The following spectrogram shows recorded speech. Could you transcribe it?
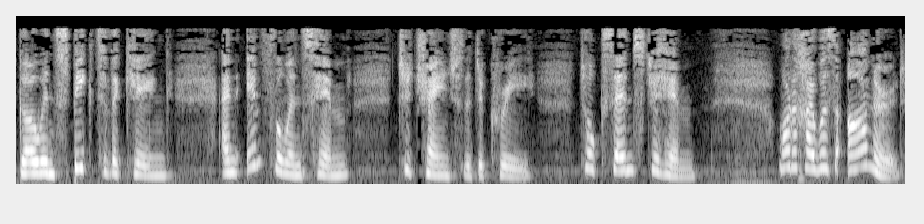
go and speak to the king and influence him to change the decree? Talk sense to him. Mordechai was honored.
